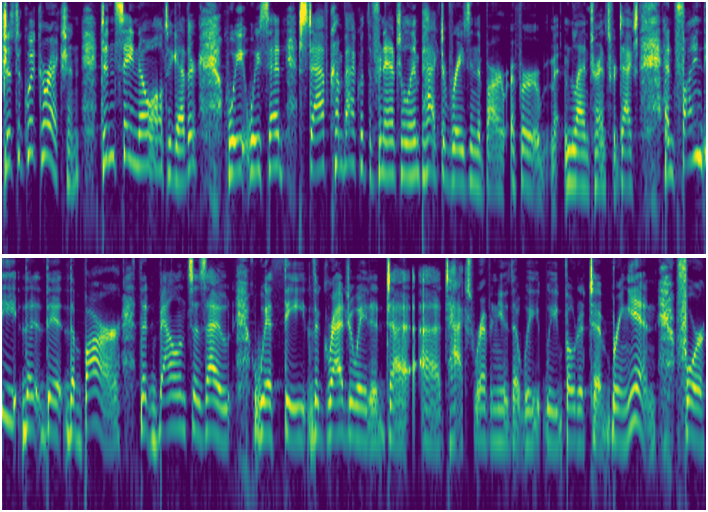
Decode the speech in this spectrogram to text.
Just a quick correction. Didn't say no altogether. We we said staff come back with the financial impact of raising the bar for land transfer tax and find the the the, the bar that balances out with the the graduated uh, uh, tax revenue that we we voted to bring in for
